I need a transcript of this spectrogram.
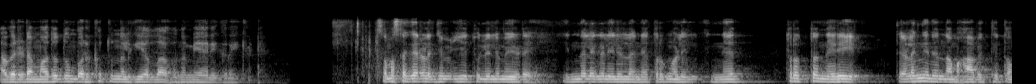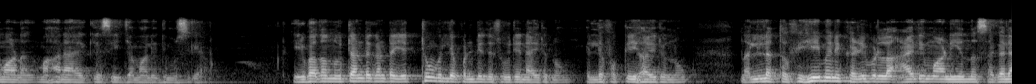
അവരുടെ മതതും വർക്കത്തും നൽകി അള്ളാഹു നമ്മെ അനുഗ്രഹിക്കട്ടെ. സമസ്ത കേരള ജംഇയത്തുലിമയുടെ ഇന്നലകളിലുള്ള നേതൃങ്ങളിൽ നേതൃത്വ നിരയിൽ തിളങ്ങി നിന്ന മഹാവ്യക്തിത്വമാണ് മഹാനായ കെ സി ജമാലുദ്ദീൻ മുസ്ലിയാർ. ഇരുപതാം നൂറ്റാണ്ട് കണ്ട ഏറ്റവും വലിയ പണ്ഡിത സൂര്യനായിരുന്നു വലിയ ഫക്കീഹായിരുന്നു. നല്ല തഫീമിന് കഴിവുള്ള ആലിമാണി എന്ന് സകല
